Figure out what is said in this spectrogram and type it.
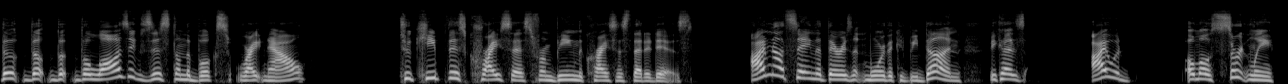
The, the, the, the laws exist on the books right now to keep this crisis from being the crisis that it is. I'm not saying that there isn't more that could be done because I would almost certainly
